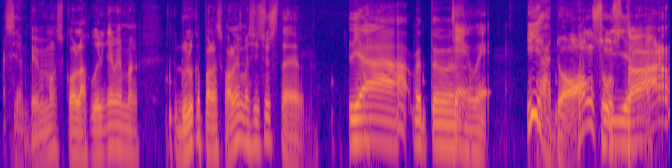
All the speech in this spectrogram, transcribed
SMP memang sekolahku ini kan memang dulu kepala sekolahnya masih suster. Ya betul. Cewek. Iya dong, suster.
